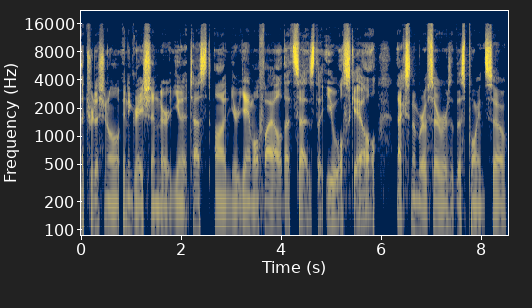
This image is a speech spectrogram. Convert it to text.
a traditional integration or unit test on your YAML file that says that you will scale X number of servers at this point. So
